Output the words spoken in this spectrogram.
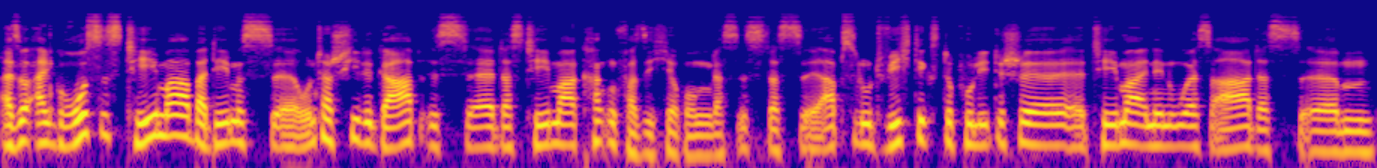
Also ein großes Thema, bei dem es äh, Unterschiede gab, ist äh, das Thema Krankenversicherung. Das ist das äh, absolut wichtigste politische äh, Thema in den USA. Das ähm,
